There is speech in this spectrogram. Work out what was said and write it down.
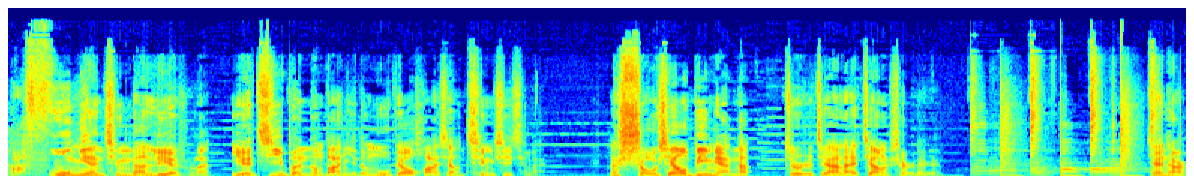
把负面清单列出来，也基本能把你的目标画像清晰起来。那首先要避免的就是接下来降婶的人。前天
